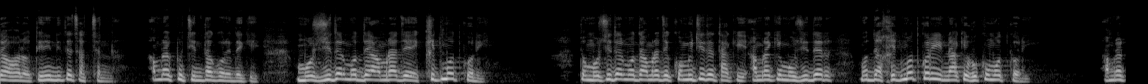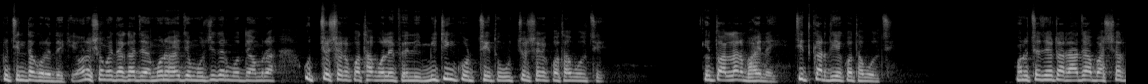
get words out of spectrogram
দেওয়া হলো, তিনি নিতে চাচ্ছেন না। আমরা একটু চিন্তা করে দেখি। মসজিদের মধ্যে আমরা যে খিদমত করি তো মসজিদের মধ্যে আমরা যে কমিটিতে থাকি, আমরা কি মসজিদের মধ্যে খিদমত করি নাকি হুকুমত করি? আমরা একটু চিন্তা করে দেখি। অনেক সময় দেখা যায়, মনে হয় যে মসজিদের মধ্যে আমরা উচ্চস্বরে কথা বলে ফেলি, মিটিং করছি তো উচ্চস্বরে কথা বলছি। কিন্তু আল্লাহর ভয় নাই, চিৎকার দিয়ে কথা বলছি। মনে হচ্ছে যে এটা রাজা বাদশার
